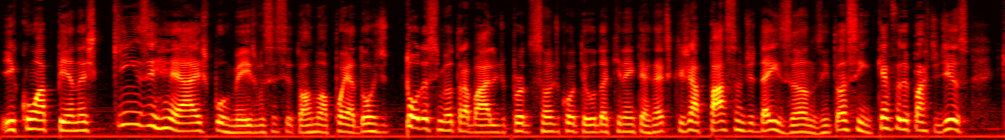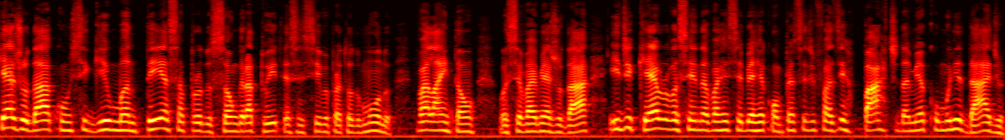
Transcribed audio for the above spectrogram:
e com apenas 15 reais por mês você se torna um apoiador de todo esse meu trabalho de produção de conteúdo aqui na internet que já passam de 10 anos. Então, assim, quer fazer parte disso? Quer ajudar a conseguir manter essa produção gratuita e acessível para todo mundo? Vai lá então, você vai me ajudar e de quebra você ainda vai receber a recompensa de fazer parte da minha comunidade,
